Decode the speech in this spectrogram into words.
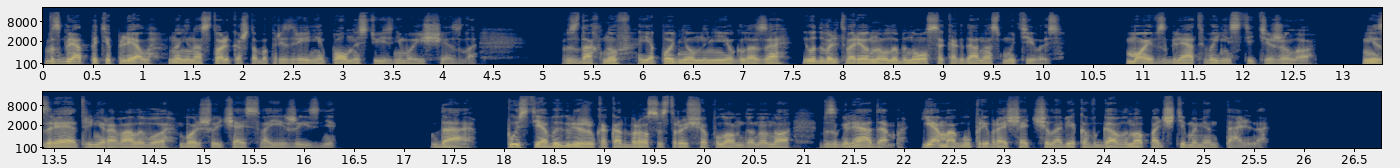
Взгляд потеплел, но не настолько, чтобы презрение полностью из него исчезло — Вздохнув, я поднял на нее глаза и удовлетворенно улыбнулся, когда она смутилась. Мой взгляд вынести тяжело. Не зря я тренировал его большую часть своей жизни. Да, пусть я выгляжу как отброс из трущоб Лондона, но взглядом я могу превращать человека в говно почти моментально.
